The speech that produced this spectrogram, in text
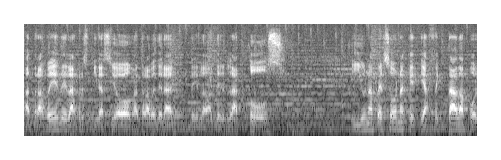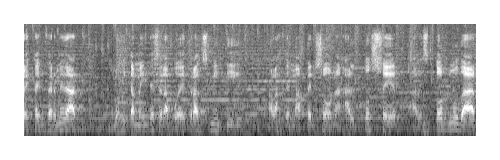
a través de la respiración, a través de la, de la, tos. Y una persona que esté afectada por esta enfermedad, lógicamente se la puede transmitir a las demás personas al toser, al estornudar,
